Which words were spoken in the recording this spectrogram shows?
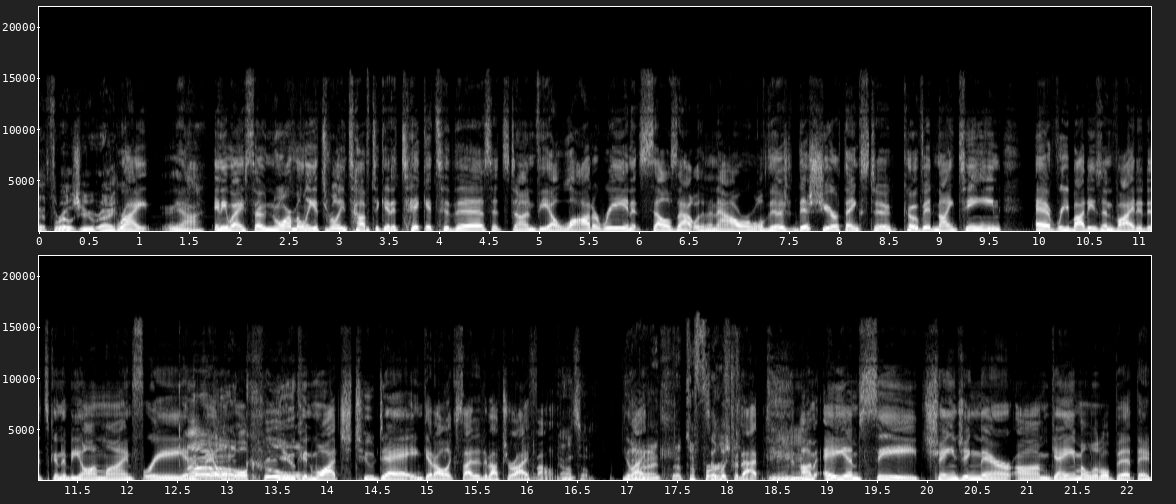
that thrills you, right? Right. Yeah. Anyway, so normally it's really tough to get a ticket to this. It's done via lottery and it sells out within an hour. Well, this, this year, thanks to COVID 19, everybody's invited. It's going to be online, free, and Oh, available. cool. You can watch today and get all excited about your iPhone. Awesome. You like? right, that's a So look for that. Mm-hmm. Um, AMC changing their um, game a little bit. They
